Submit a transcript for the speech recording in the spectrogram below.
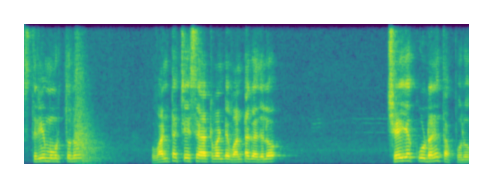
స్త్రీమూర్తులు వంట చేసేటువంటి వంటగదిలో చేయకూడని తప్పులు.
